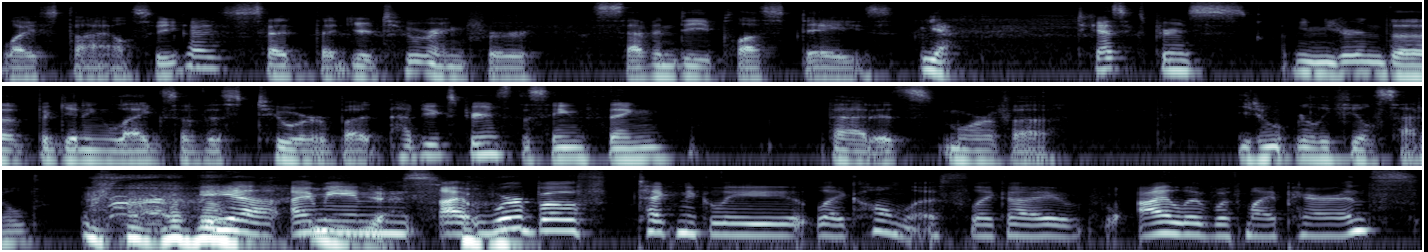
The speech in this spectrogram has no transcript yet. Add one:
lifestyle. So you guys said that you're touring for 70 plus days. Yeah. Do you guys experience, I mean, you're in the beginning legs of this tour, but have you experienced the same thing that it's more of a, you don't really feel settled? yeah i mean Yes. I, we're both technically like homeless like i i live with my parents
